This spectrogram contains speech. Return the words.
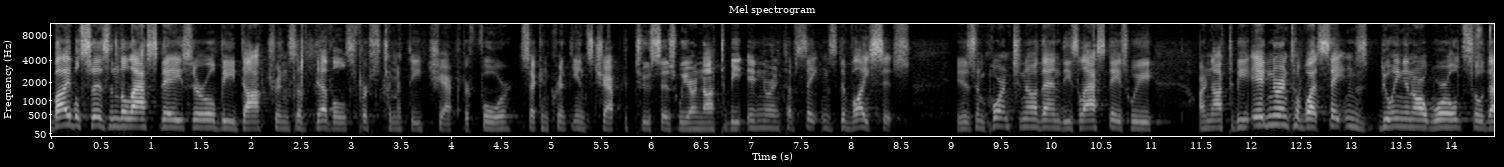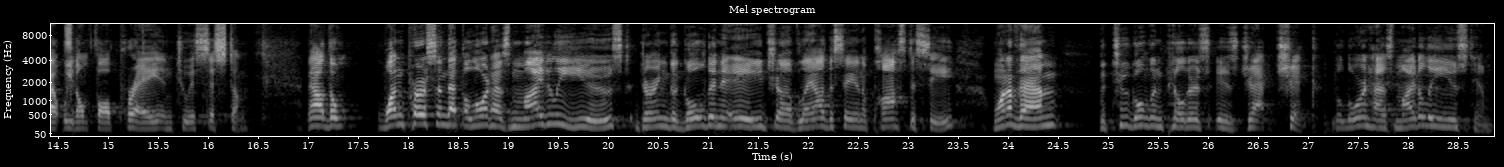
Bible says in the last days there will be doctrines of devils, 1 Timothy chapter 4. 2 Corinthians chapter 2 says we are not to be ignorant of Satan's devices. It is important to know that in these last days we are not to be ignorant of what Satan's doing in our world so that we don't fall prey into his system. Now, the one person that the Lord has mightily used during the golden age of Laodicean apostasy, one of them, the two golden pillars, is Jack Chick. The Lord has mightily used him.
